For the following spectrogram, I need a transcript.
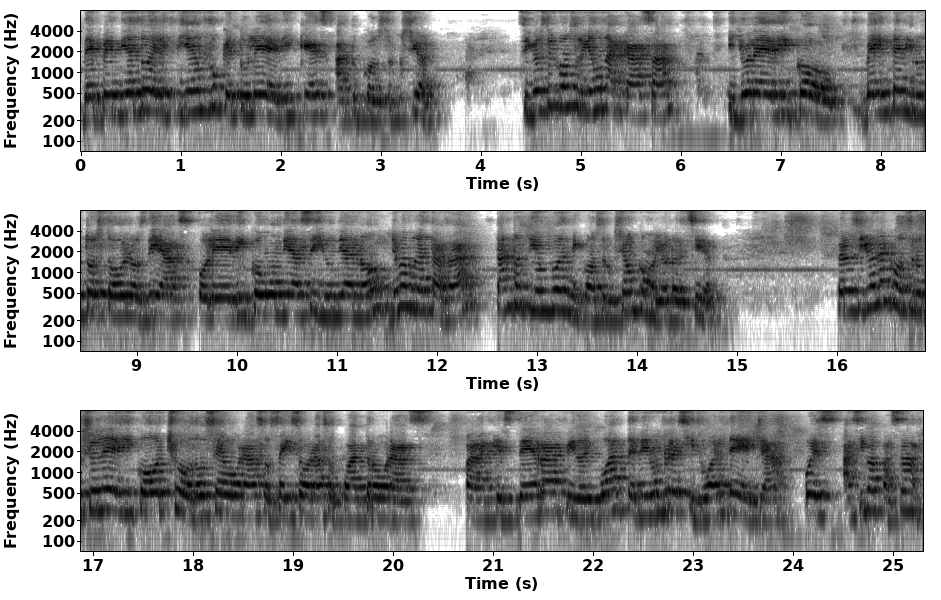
Dependiendo del tiempo que tú le dediques a tu construcción. Si yo estoy construyendo una casa y yo le dedico 20 minutos todos los días o le dedico un día sí y un día no, yo me voy a tardar tanto tiempo en mi construcción como yo lo decida. Pero si yo a la construcción le dedico 8 o 12 horas o 6 horas o 4 horas para que esté rápido y pueda tener un residual de ella, pues así va a pasar.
